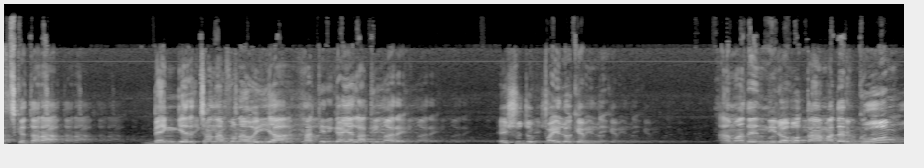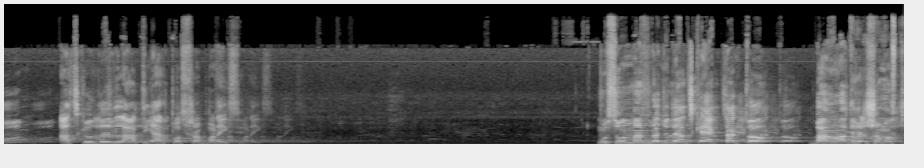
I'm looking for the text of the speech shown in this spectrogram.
আজকে তারা ব্যাঙ্গের ছানাফোনা হইয়া হাতির গায়ে লাথি মারে। এই সুযোগ পাইলো কেমনে? আমাদের নীরবতা, আমাদের ঘুম, আজকে ওদের লাথি আর প্রস্রাব বাড়াইছে। মুসলমানরা যদি আজকে এক থাকতো বাংলাদেশের সমস্ত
